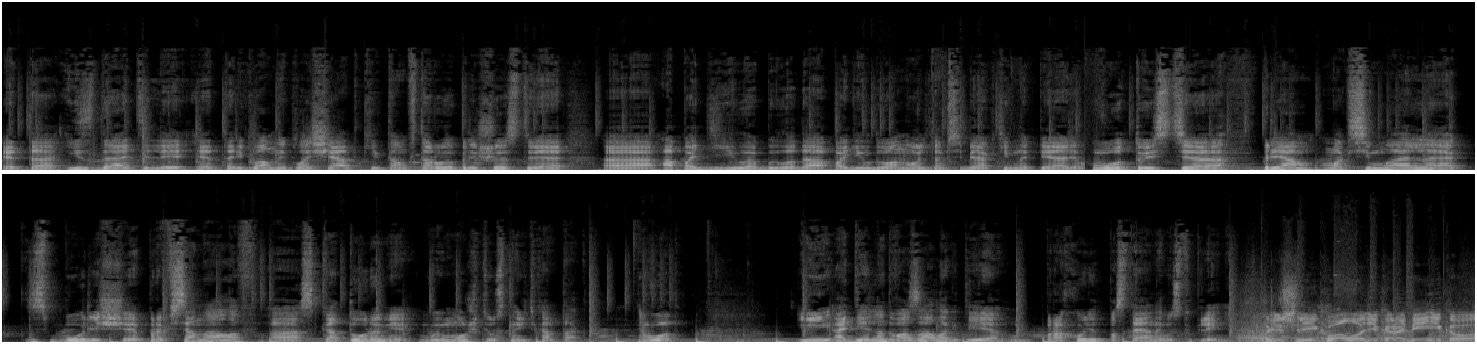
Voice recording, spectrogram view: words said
это издатели, это рекламные площадки, там второе пришествие э, Аподила было, да, Аподил 2.0 там себя активно пиарил. Вот, то есть э, прям максимальное сборище профессионалов, э, с которыми вы можете установить контакт. Вот. И отдельно два зала, где проходят постоянные выступления. Пришли к Володе Коробейникову,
